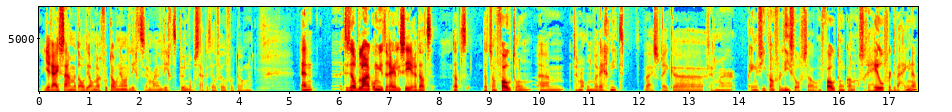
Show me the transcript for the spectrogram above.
je reist samen met al die andere fotonen, want licht, zeg maar, een lichtbundel bestaat uit heel veel fotonen. En het is heel belangrijk om je te realiseren dat, dat, dat zo'n foton um, zeg maar, onderweg niet, wij spreken, uh, zeg maar, energie kan verliezen of zo. Een foton kan als geheel verdwijnen.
